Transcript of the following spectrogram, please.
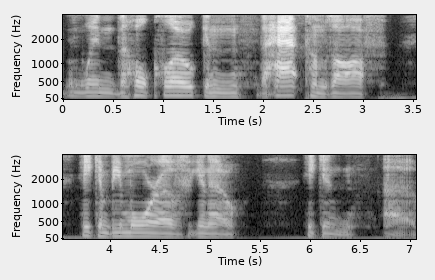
when the whole cloak and the hat comes off, he can be more of, you know, he can, uh,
